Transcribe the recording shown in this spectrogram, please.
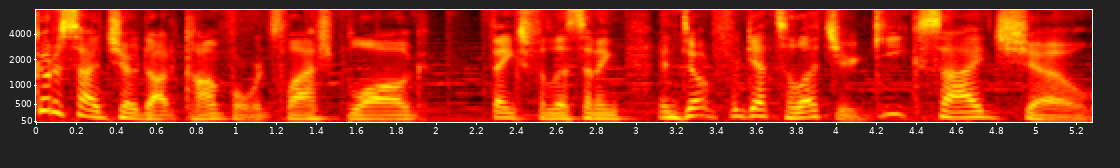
go to sideshow.com forward slash blog. Thanks for listening, and don't forget to let your geek side show.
